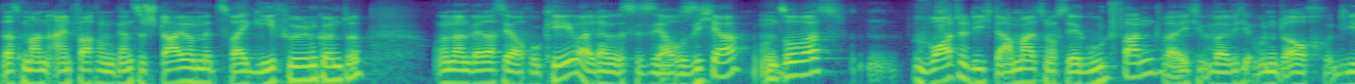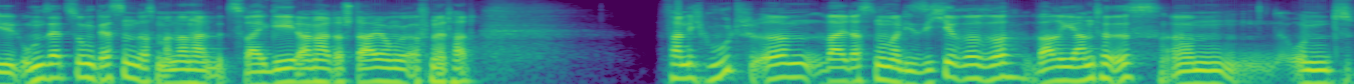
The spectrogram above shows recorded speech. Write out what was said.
dass man einfach ein ganzes Stadion mit 2G füllen könnte. Und dann wäre das ja auch okay, weil dann ist es ja auch sicher und sowas. Worte, die ich damals noch sehr gut fand, weil ich, weil ich, und auch die Umsetzung dessen, dass man dann halt mit 2G dann halt das Stadion geöffnet hat, fand ich gut, ähm, weil das nun mal die sicherere Variante ist. Ähm, und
